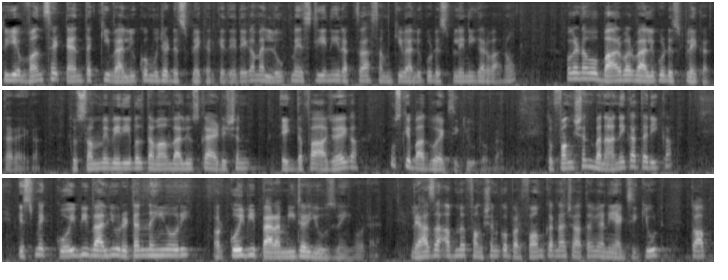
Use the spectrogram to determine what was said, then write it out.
तो ये वन से टेन तक की वैल्यू को मुझे डिस्प्ले करके दे देगा। मैं लूप में इसलिए नहीं रखता सम की वैल्यू को डिस्प्ले नहीं करवा रहा हूँ, वरना वो बार बार वैल्यू को डिस्प्ले करता रहेगा। तो सम में वेरिएबल तमाम वैल्यूज़ का एडिशन एक दफ़ा आ जाएगा, उसके बाद वो एग्जीक्यूट होगा। तो फ़ंक्शन बनाने का तरीका, इसमें कोई भी वैल्यू रिटर्न नहीं हो रही, और कोई भी पैरामीटर यूज़ नहीं हो रहा है। लिहाजा अब मैं फ़ंक्शन को परफॉर्म करना चाहता हूँ, यानी एग्जीक्यूट तो आप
